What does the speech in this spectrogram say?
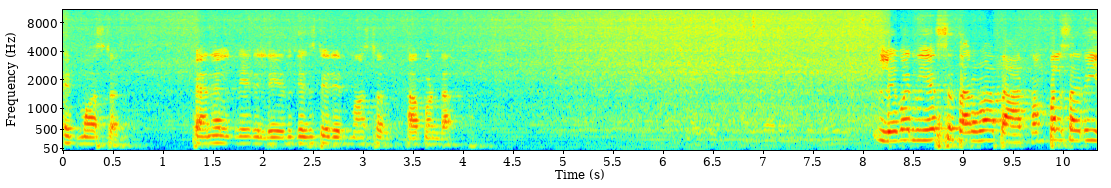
head master. Panel grade లేదు గెజిటెడ్ హెడ్ మాస్టర్ కాకుండా. లెవెన్ ఇయర్స్ తర్వాత కంపల్సరీ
